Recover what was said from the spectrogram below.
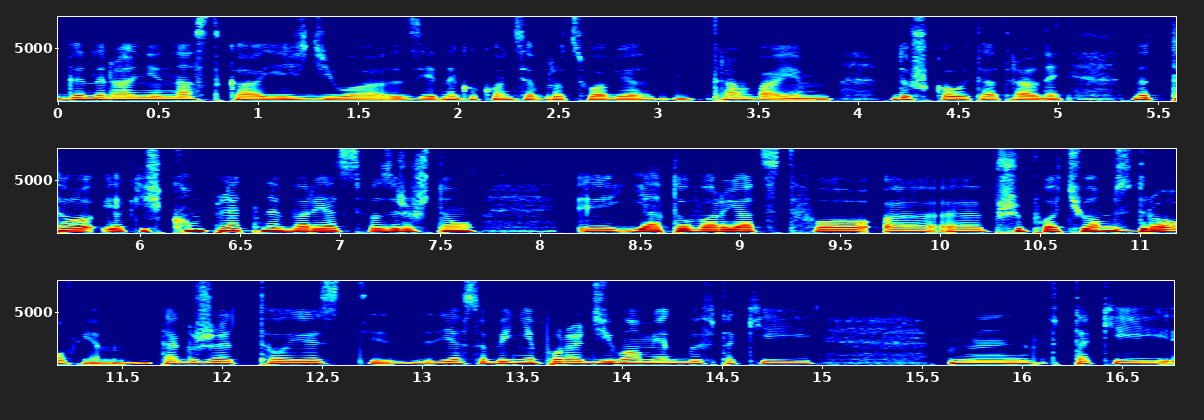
generalnie Nastka jeździła z jednego końca Wrocławia tramwajem do szkoły teatralnej. No to jakieś kompletne wariactwo, zresztą y, ja to wariactwo e, e, przypłaciłam zdrowiem, także to jest, ja sobie nie poradziłam jakby w takiej w takiej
